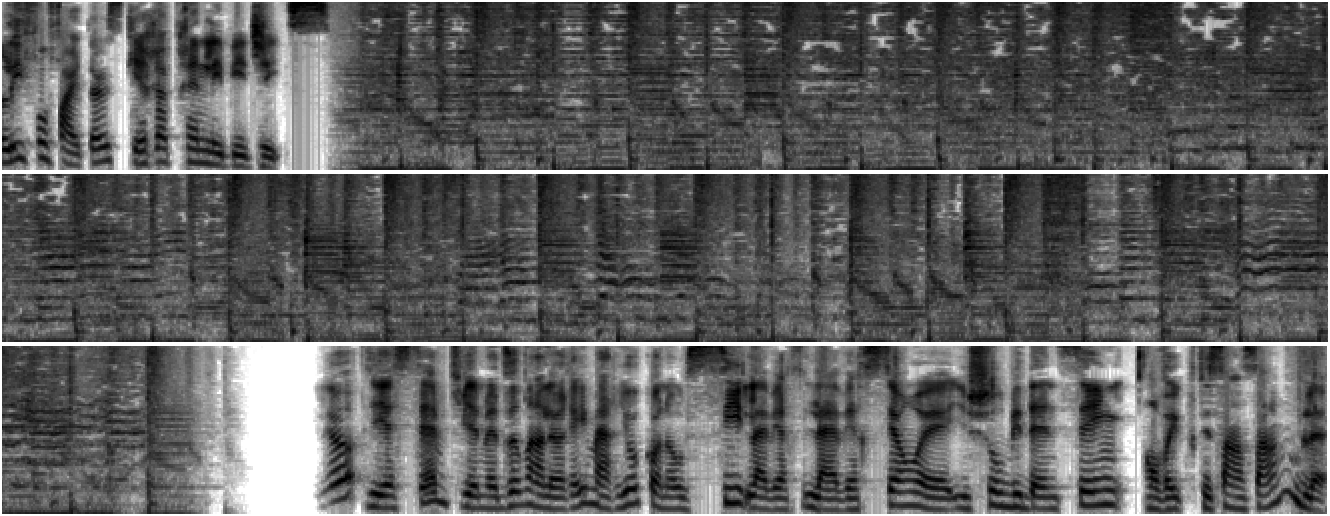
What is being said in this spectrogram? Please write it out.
les Foo Fighters qui reprennent les Bee Gees. Il y a Seb qui vient de me dire dans l'oreille, Mario, qu'on a aussi la, ver- la version euh, You Should Be Dancing. On va écouter ça ensemble.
